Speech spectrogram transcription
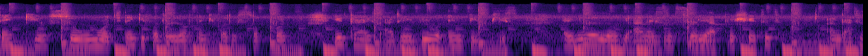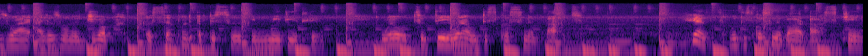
Thank you so much. Thank you for the love. Thank you for the support. You guys are the real MVPs. I really love you and I sincerely appreciate it. And that is why I just want to drop a second episode immediately. Well, today, what are we discussing about? Yes, we're discussing about our skin.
